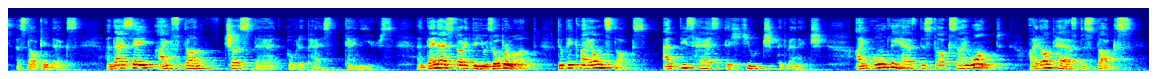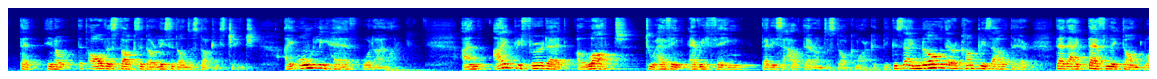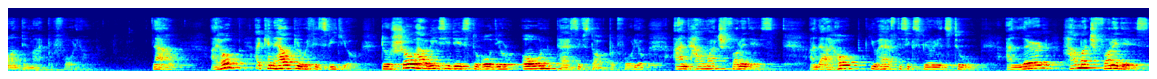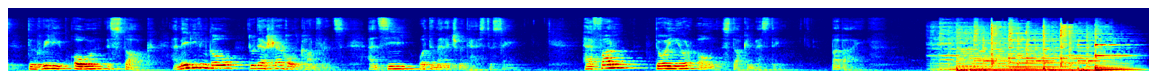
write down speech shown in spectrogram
a stock index. And I say I've done just that over the past 10 years. And then I started to use Obermatt to pick my own stocks. And this has a huge advantage. I only have the stocks I want. I don't have the stocks that, you know, that all the stocks that are listed on the stock exchange. I only have what I like. And I prefer that a lot to having everything that is out there on the stock market because I know there are companies out there that I definitely don't want in my portfolio. Now, I hope I can help you with this video to show how easy it is to hold your own passive stock portfolio and how much fun it is. And I hope you have this experience too and learn how much fun it is to really own a stock and maybe even go to their shareholder conference and see what the management has to say. Have fun doing your own stock investing. Bye-bye.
